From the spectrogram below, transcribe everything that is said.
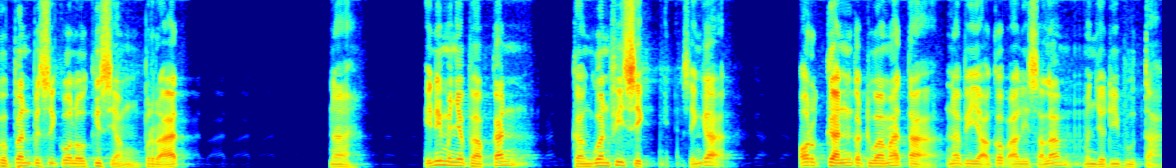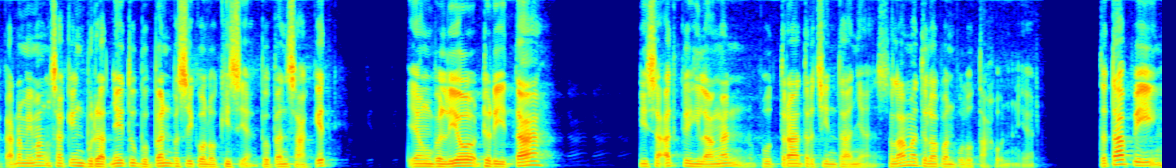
beban psikologis yang berat. Nah, ini menyebabkan gangguan fisik sehingga organ kedua mata Nabi Yakub alaihissalam menjadi buta karena memang saking beratnya itu beban psikologis ya, beban sakit yang beliau derita di saat kehilangan putra tercintanya selama 80 tahun ya. Tetapi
